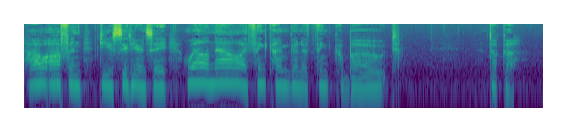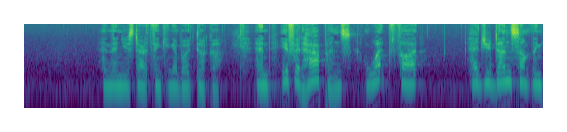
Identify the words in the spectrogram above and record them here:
How often do you sit here and say, Well, now I think I'm going to think about dukkha? And then you start thinking about dukkha. And if it happens, what thought, had you done something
